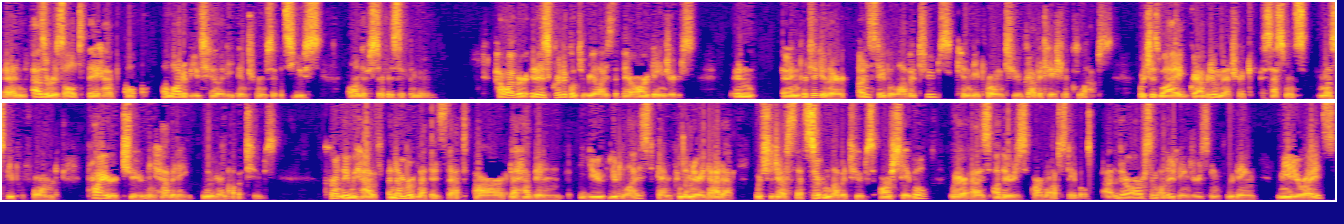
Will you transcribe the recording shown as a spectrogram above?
And as a result, they have a, lot of utility in terms of its use on the surface of the moon. However, it is critical to realize that there are dangers. In, in particular, unstable lava tubes can be prone to gravitational collapse, which is why gravimetric assessments must be performed prior to inhabiting lunar lava tubes. Currently, we have a number of methods that are that have been u- utilized and preliminary data, which suggests that certain lava tubes are stable, whereas others are not stable. Uh, there are some other dangers, including meteorites,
